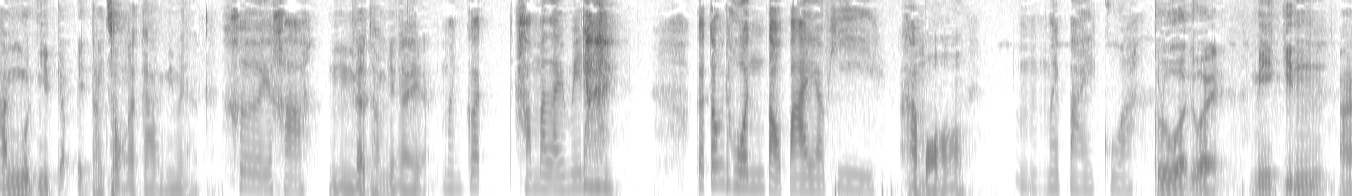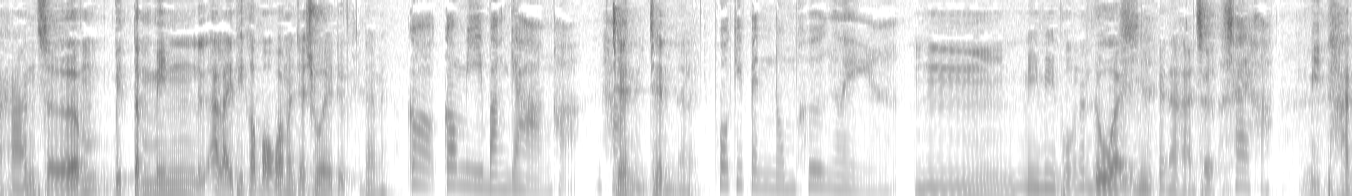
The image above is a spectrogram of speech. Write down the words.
าญหงุดหงิดกับไอ้ทั้งสองอาการนี้ไหมครับเคยค่ะ อืม แล้วทำยังไงอะ มันก็ทำอะไรไม่ได้ ก็ต้องทนต่อไปอะพี่ หาหมออืมไม่ไปกลัว กลัวด้วย มีกินอาหารเสริม วิตามิน หรืออะไรที่เขาบอกว่ามันจะช่วยได้ไหมก็ ก็มีบางอย่างค่ะทานเช่น เช่นอะไรพวกที่เป็นนมผึ้งอะไรอย่างเงี้ยอืมมีมีพวกนั้นด้วย มีเป็นอาหารเสริมใช่ค่ะ มีทาน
